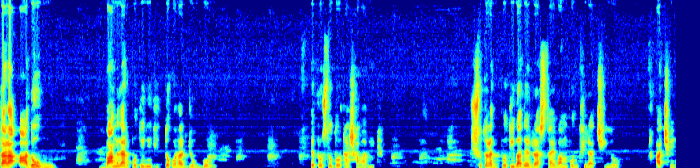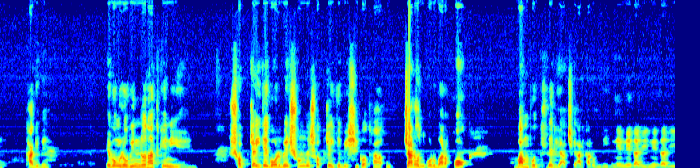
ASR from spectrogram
তারা আদৌ বাংলার প্রতিনিধিত্ব করার যোগ্য এ প্রশ্ন তো ওঠা স্বাভাবিক সুতরাং প্রতিবাদের রাস্তায় বামপন্থীরা ছিল, আছে, থাকবে এবং রবীন্দ্রনাথকে নিয়ে সবচাইতে গর্বের সঙ্গে সবচাইতে বেশি কথা উচ্চারণ করবার হক বামপন্থীদেরই আছে, আর কারণ নেই নেতাজি নেতাজি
